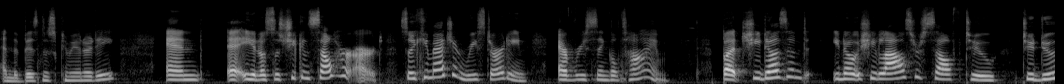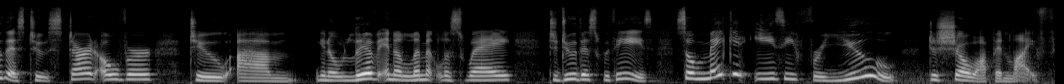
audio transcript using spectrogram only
and the business community. And, uh, you know, so she can sell her art. So you can imagine restarting every single time. But she doesn't, you know, she allows herself to to do this, to start over, to um, you know, live in a limitless way, to do this with ease. So make it easy for you to show up in life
